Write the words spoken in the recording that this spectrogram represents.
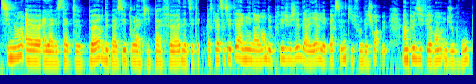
Sinon, euh, elle avait cette peur de passer pour la fille pas fun, etc. Parce que la société a mis énormément de préjugés derrière les personnes qui font des choix un peu différents du groupe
